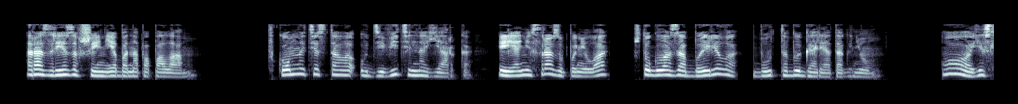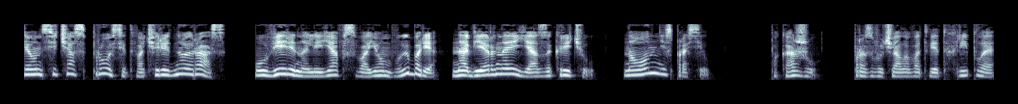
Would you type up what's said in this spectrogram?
разрезавшей небо напополам. В комнате стало удивительно ярко, и я не сразу поняла, что глаза Берила будто бы горят огнем. О, если он сейчас спросит в очередной раз, Уверена ли я в своем выборе? Наверное, я закричу. Но он не спросил. «Покажу», — прозвучало в ответ хриплое,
